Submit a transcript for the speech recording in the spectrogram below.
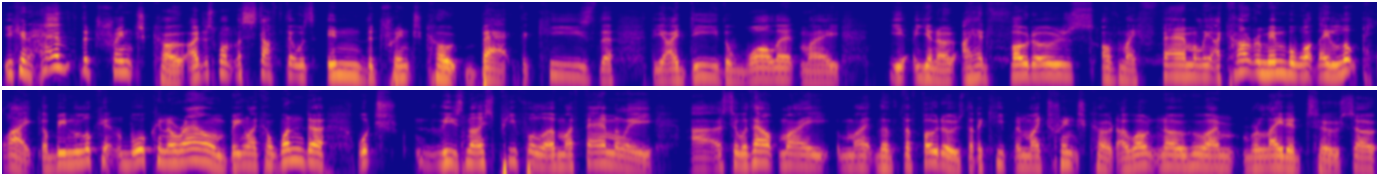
you can have the trench coat. I just want the stuff that was in the trench coat back: the keys, the the ID, the wallet, my you, know, I had photos of my family. I can't remember what they look like. I've been looking, walking around, being like, I wonder which these nice people are my family. Uh, so without my my the, the photos that I keep in my trench coat, I won't know who I'm related to. So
